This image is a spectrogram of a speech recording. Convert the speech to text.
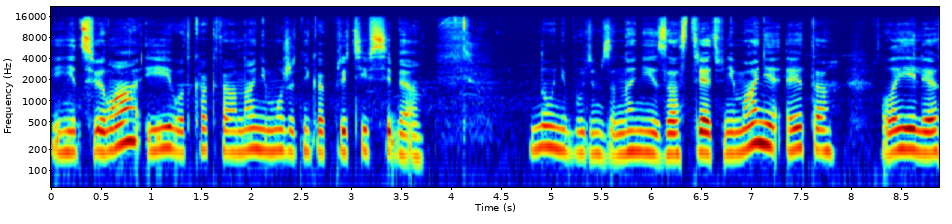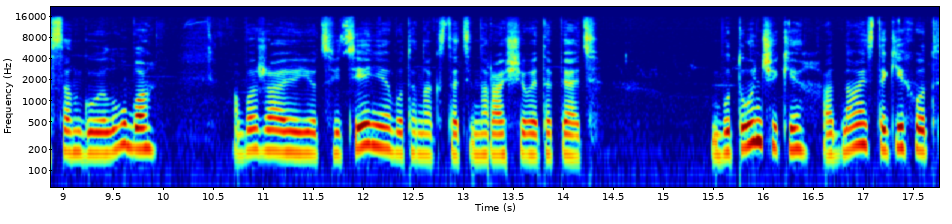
и не цвела, и вот как-то она не может никак прийти в себя. Но не будем на ней заострять внимание. Это Лаэлия сангуэлуба. Обожаю ее цветение. Вот она, кстати, наращивает опять бутончики. Одна из таких вот,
